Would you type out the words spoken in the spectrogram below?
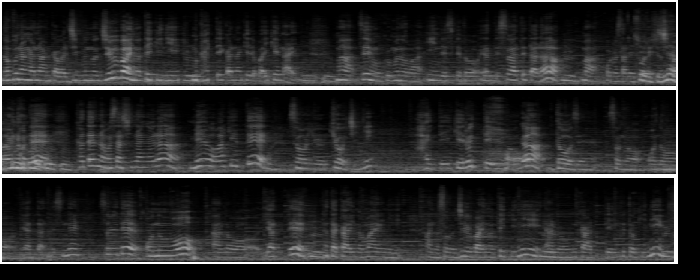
う信長なんかは自分の10倍の敵に向かっていかなければいけない、うんうん、まあ善を組むのはいいんですけど、やって座ってたら、まあ、殺されてしまうので刀を刺しながら目を開けて、そういう境地に入っていけるっていうのが道禅そのお能をやったんですね。それでお能をあのやって戦いの前に、あのその10倍の敵に、あの向かっていく時に、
